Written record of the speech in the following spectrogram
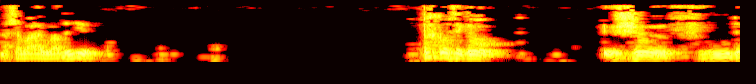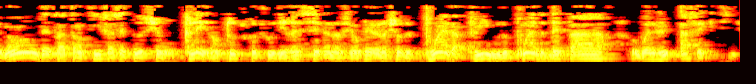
à savoir la gloire de Dieu. Par conséquent, je vous demande d'être attentif à cette notion clé dans tout ce que je vous dirai, c'est la notion clé, la notion de point d'appui ou de point de départ au point de vue affectif.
